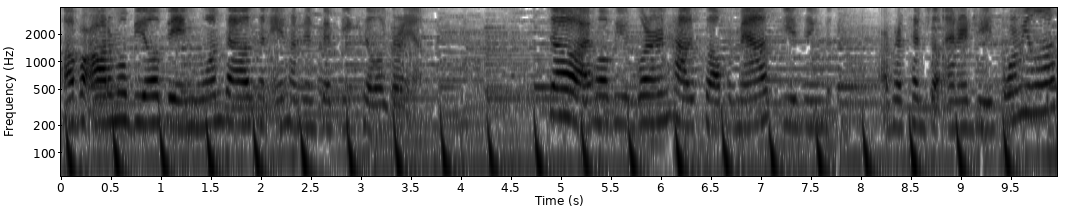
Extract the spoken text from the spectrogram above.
of our automobile being 1,850 kilograms. So I hope you've learned how to solve for mass using our potential energy formula.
